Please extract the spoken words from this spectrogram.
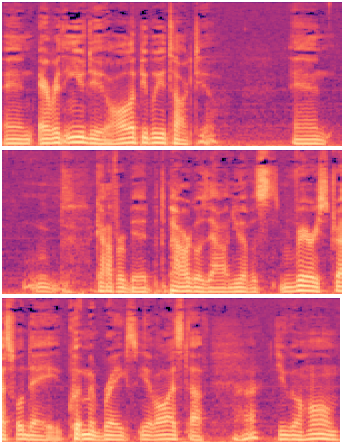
and everything you do, all the people you talk to, and God forbid, but the power goes out, and you have a very stressful day. Equipment breaks, you have all that stuff. Uh-huh. You go home,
